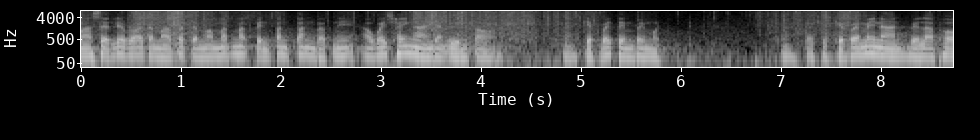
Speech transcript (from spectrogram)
มาเสร็จเรียบร้อยอาตมาก็จะมามัดมัดเป็นปั้นๆแบบนี้ เอาไว้ใช้งานอย่างอื่นต่อนะเก็บไว้เต็มไปหมดนะแต่เก็บไว้ไม่นาน เวลาพอ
